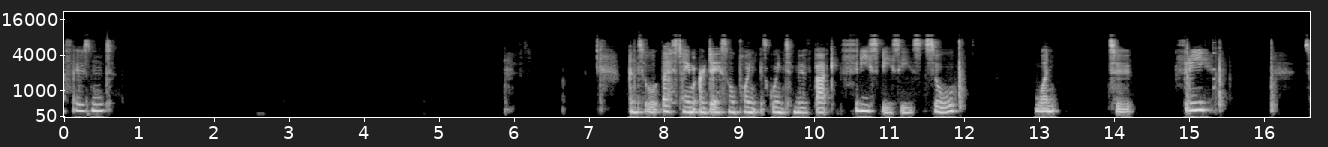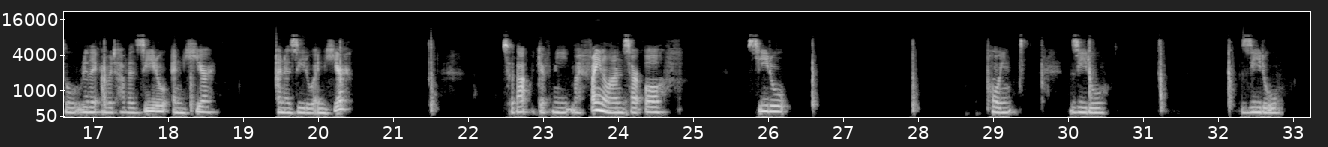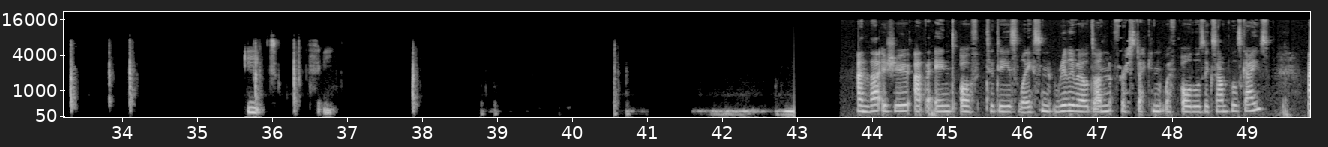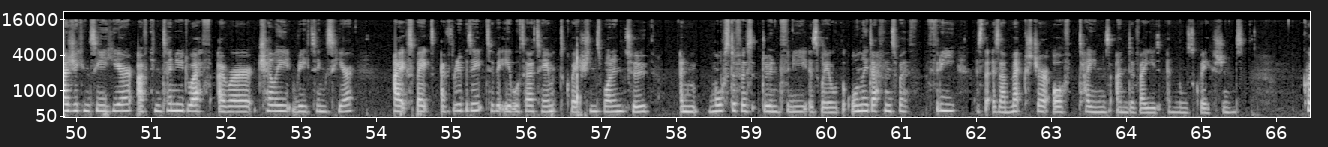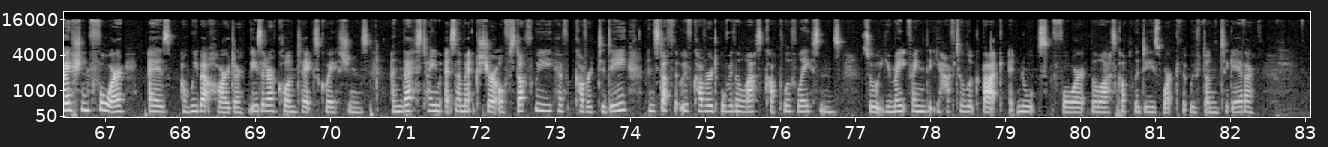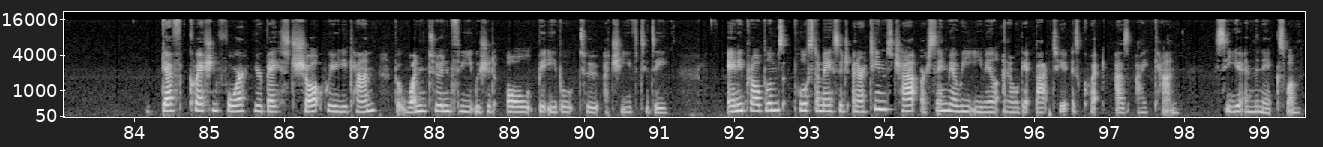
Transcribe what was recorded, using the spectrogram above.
a thousand And so this time our decimal point is going to move back three spaces. So one, two, three. So really I would have a zero in here and a zero in here. So that would give me my final answer of zero point zero zero eight three. And that is you at the end of today's lesson. Really well done for sticking with all those examples, guys. As you can see here, I've continued with our chili ratings here. I expect everybody to be able to attempt questions 1 and 2, and most of us doing 3 as well. The only difference with 3 is that it's a mixture of times and divide in those questions. Question four is a wee bit harder. These are our context questions and this time it's a mixture of stuff we have covered today and stuff that we've covered over the last couple of lessons. So you might find that you have to look back at notes for the last couple of days work that we've done together. Give question four your best shot where you can, but one, two and three we should all be able to achieve today. Any problems, post a message in our Teams chat or send me a wee email and I will get back to you as quick as I can. See you in the next one.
